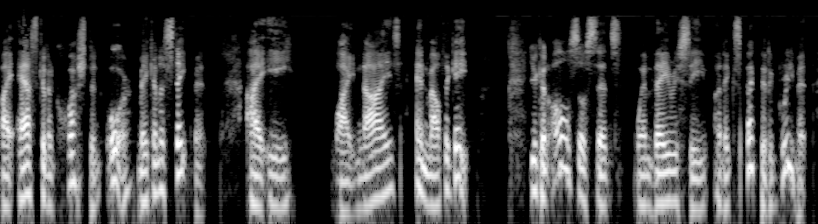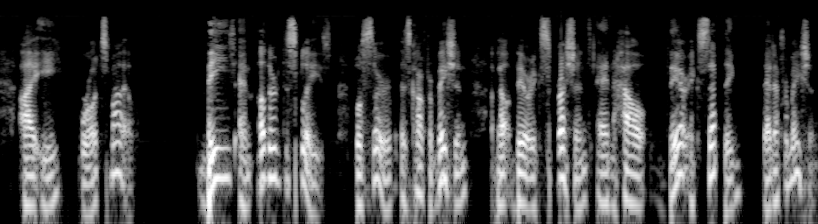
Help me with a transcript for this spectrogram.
by asking a question or making a statement, i.e., widen eyes and mouth agape. You can also sense when they receive unexpected agreement, i.e., broad smile. These and other displays will serve as confirmation about their expressions and how they're accepting that information.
